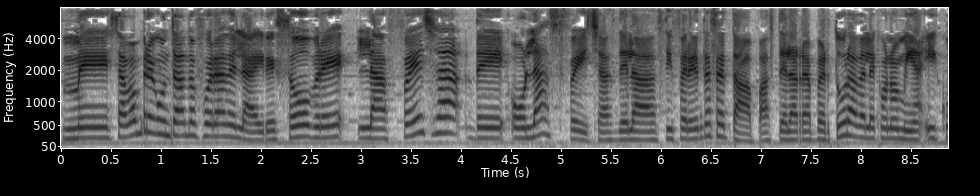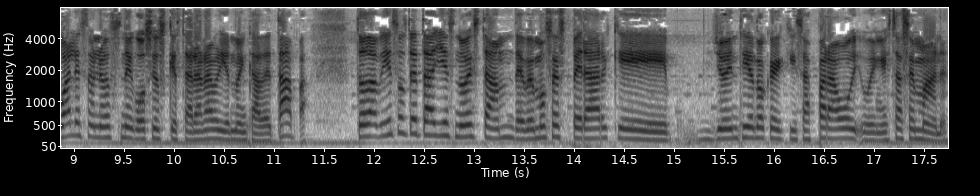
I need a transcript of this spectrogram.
Me estaban preguntando fuera del aire sobre la fecha de o las fechas de las diferentes etapas de la reapertura de la economía y cuáles son los negocios que estarán abriendo en cada etapa. Todavía esos detalles no están, debemos esperar que yo entiendo que quizás para hoy o en esta semana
